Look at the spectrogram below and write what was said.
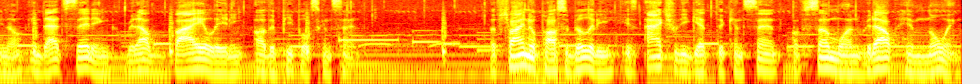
you know, in that setting without violating other people's consent. A final possibility is actually get the consent of someone without him knowing.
